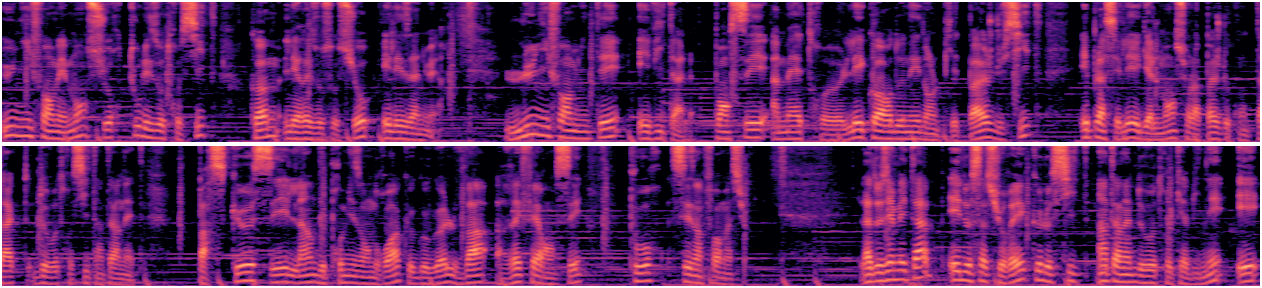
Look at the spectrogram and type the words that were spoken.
uniformément sur tous les autres sites comme les réseaux sociaux et les annuaires. L'uniformité est vitale. Pensez à mettre les coordonnées dans le pied de page du site et placez-les également sur la page de contact de votre site internet parce que c'est l'un des premiers endroits que Google va référencer pour ces informations. La deuxième étape est de s'assurer que le site internet de votre cabinet est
